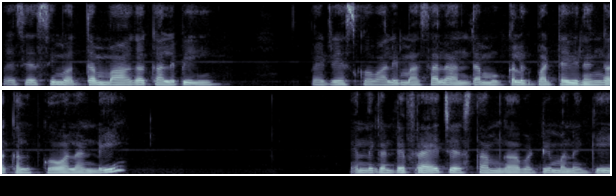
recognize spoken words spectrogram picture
వేసేసి మొత్తం బాగా కలిపి పెట్టేసుకోవాలి. మసాలా అంతా ముక్కలకు పట్టే విధంగా కలుపుకోవాలండి. ఎందుకంటే ఫ్రై చేస్తాం కాబట్టి మనకి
